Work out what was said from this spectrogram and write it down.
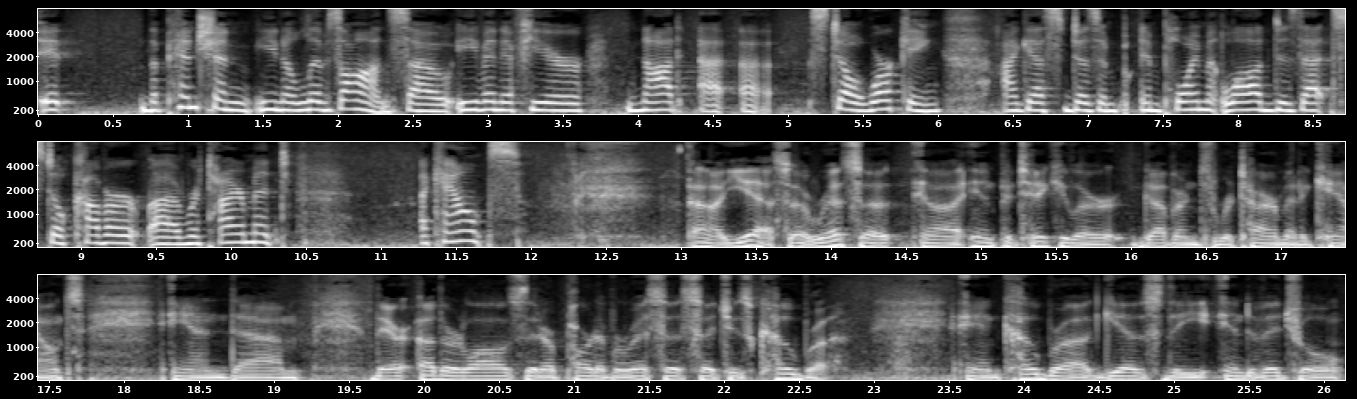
it the pension you know lives on. So even if you're not uh, uh, still working, I guess does em- employment law does that still cover uh, retirement accounts? Uh, yes, ERISA uh, in particular governs retirement accounts, and um, there are other laws that are part of ERISA, such as COBRA. And COBRA gives the individual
